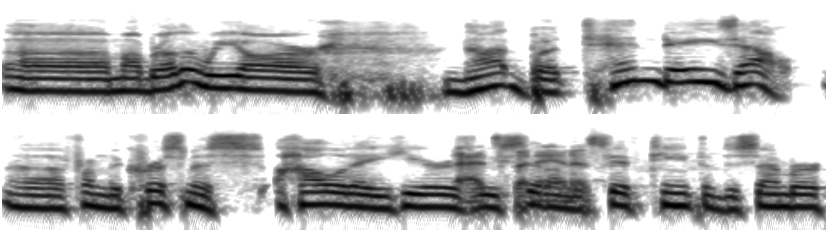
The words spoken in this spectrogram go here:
Uh, my brother, we are not but 10 days out uh, from the Christmas holiday here as we sit bananas. on the 15th of December,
